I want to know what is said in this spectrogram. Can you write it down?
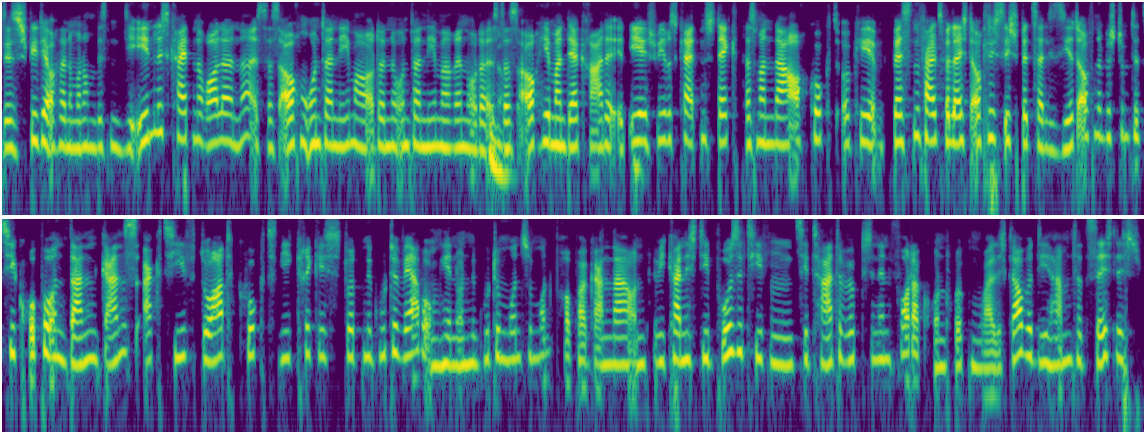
Das spielt ja auch dann immer noch ein bisschen die Ähnlichkeit eine Rolle. Ne? Ist das auch ein Unternehmer oder eine Unternehmerin oder ist genau. das auch jemand, der gerade in Eheschwierigkeiten steckt, dass man da auch guckt, okay, bestenfalls vielleicht auch sich spezialisiert auf eine bestimmte Zielgruppe und dann ganz aktiv dort guckt, wie kriege ich dort eine gute Werbung hin und eine gute Mund-zu-Mund-Propaganda und wie kann ich die positiven Zitate wirklich in den Vordergrund rücken, weil ich glaube, die haben tatsächlich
